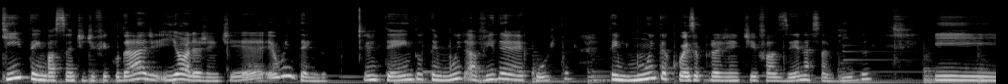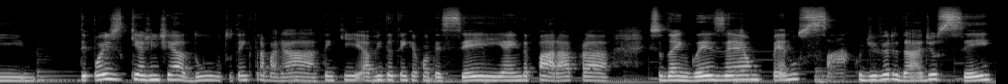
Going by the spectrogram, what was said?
que tem bastante dificuldade, e olha, gente, é, eu entendo. Eu entendo, tem muito, a vida é curta, tem muita coisa para a gente fazer nessa vida e depois que a gente é adulto, tem que trabalhar, tem que a vida tem que acontecer e ainda parar para estudar inglês é um pé no saco de verdade, eu sei.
